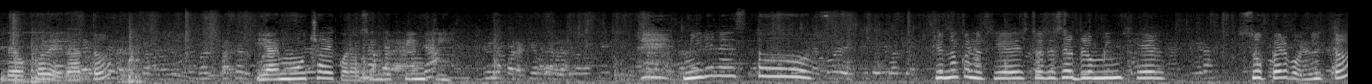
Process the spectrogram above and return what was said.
de ojo de gato. Y hay mucha decoración de Pinky. Miren esto. Yo no conocía estos. Es el Blooming Gel. Súper bonito.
